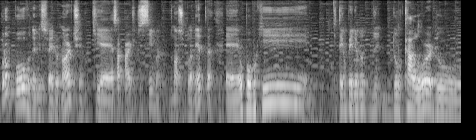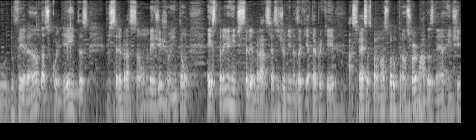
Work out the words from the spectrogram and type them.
Para o povo do hemisfério norte, que é essa parte de cima do nosso planeta, é o povo que que tem um período de, do calor, do, do verão, das colheitas, de celebração no mês de junho. Então é estranho a gente celebrar as festas juninas aqui, até porque as festas para nós foram transformadas, né? A gente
